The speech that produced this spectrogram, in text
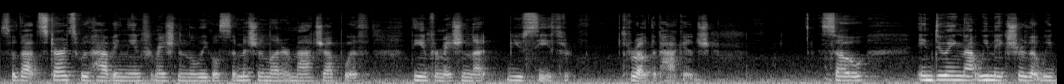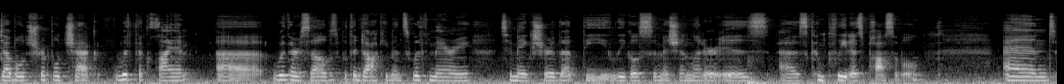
So that starts with having the information in the legal submission letter match up with the information that you see th throughout the package. So in doing that, we make sure that we double, triple check with the client, uh, with ourselves, with the documents, with Mary, to make sure that the legal submission letter is as complete as possible. And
